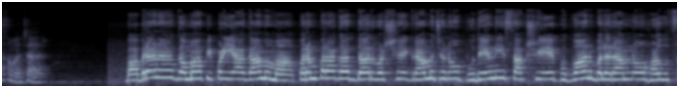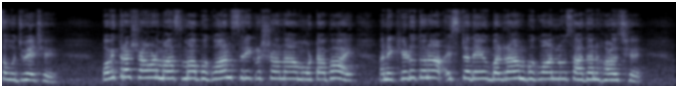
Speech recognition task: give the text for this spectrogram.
સમાચાર. બાબરાના ગમા પીપળિયા ગામમાં પરંપરાગત દર વર્ષે ગ્રામજનો ભૂદેવની સાક્ષીએ ભગવાન બલરામનો હળ ઉત્સવ ઉજવે છે. પવિત્ર શ્રાવણ માસમાં ભગવાન શ્રી કૃષ્ણના મોટા ભાઈ અને ખેડૂતોના ઇષ્ટદેવ બલરામ ભગવાનનું સાધન હળ છે.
